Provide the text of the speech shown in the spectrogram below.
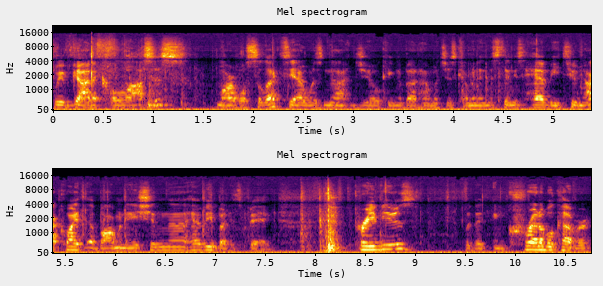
We've got a Colossus. Marvel Select. Yeah, I was not joking about how much is coming in. This thing is heavy too. Not quite Abomination uh, heavy, but it's big. Previews with an incredible cover.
